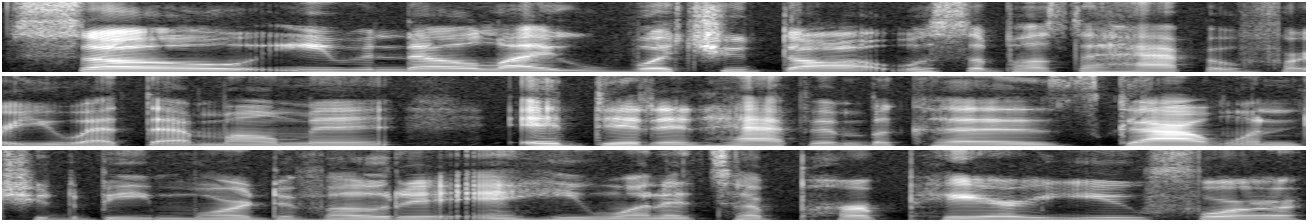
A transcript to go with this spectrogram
So even though like what you thought was supposed to happen for you at that moment, it didn't happen because God wanted you to be more devoted and he wanted to prepare you for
